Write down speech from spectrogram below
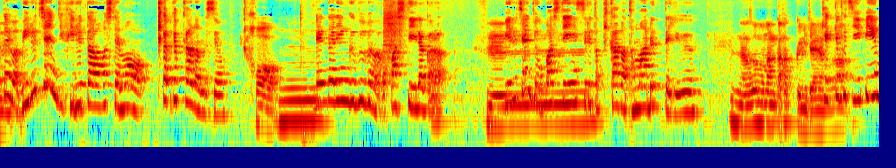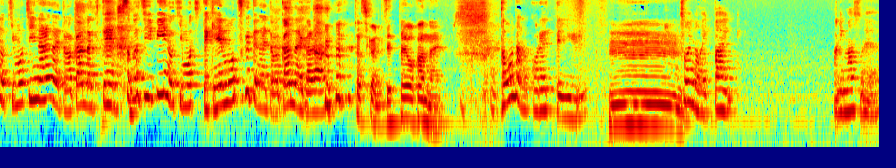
ん。例えば will-change フィルターをしてもピカピカピカなんですよ。はう。ーん。レンダリング部分はオパシティだから。あビ will-change を opacity にするとピカが止まるっていう。謎のなんかハックみたいな結局 GPU の気持ちにならないと分かんなくて その GPU の気持ちってゲームを作ってないと分かんないから。確かに絶対わかんない。うどうなのこれっていうーん。そういうのがいっぱいありますね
